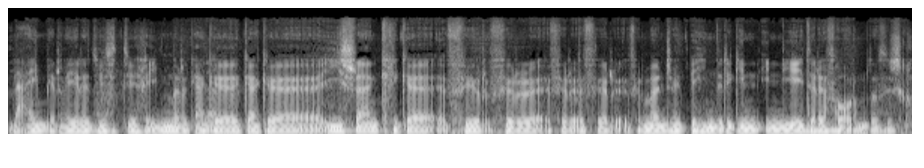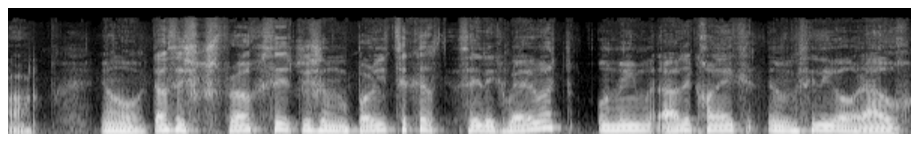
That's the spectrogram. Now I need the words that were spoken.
Nein, wir wehren uns natürlich immer gegen, gegen Einschränkungen für, für, für, für, für Menschen mit Behinderung in, in jeder Form, das ist klar. Ja, das war Gespräch zwischen dem Politiker Cedric Wermuth und meinem Radiokollegen Silvio Rauch.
